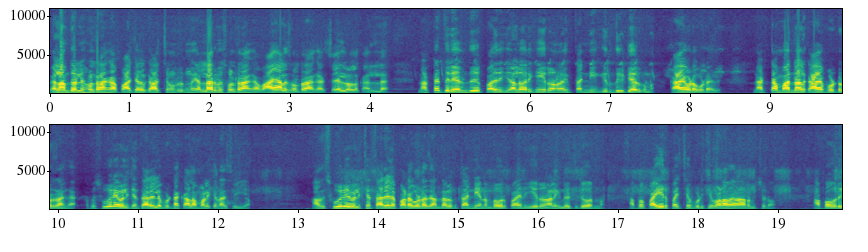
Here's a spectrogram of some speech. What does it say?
வேளாண் தொழிலும் சொல்கிறாங்க பாய்ச்சல் காய்ச்சல் இருக்கணும் எல்லாருமே சொல்கிறாங்க வாயால் சொல்கிறாங்க செயல் வழக்கம் இல்லை. நட்டத்துலேருந்து பதினஞ்சு நாள் வரைக்கும் இருபது நாள் வரைக்கும் தண்ணி இருந்துக்கிட்டே இருக்கணும் காய விடக்கூடாது. நட்டை மறுநாள் காய போட்டுடுறாங்க. அப்போ சூரிய வெளிச்சம் தரையில் போட்டால் களை முளைக்க தான் செய்யும். அந்த சூரிய வெளிச்சம் தரையில் படக்கூடாது. அந்த அளவுக்கு தண்ணியை நம்ம ஒரு பதினஞ்சு இருபது நாளைக்கு நிறுத்திட்டு வரணும். அப்போ பயிர் பச்சை பிடிச்சி வளர ஆரம்பிச்சிடும். அப்போ ஒரு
